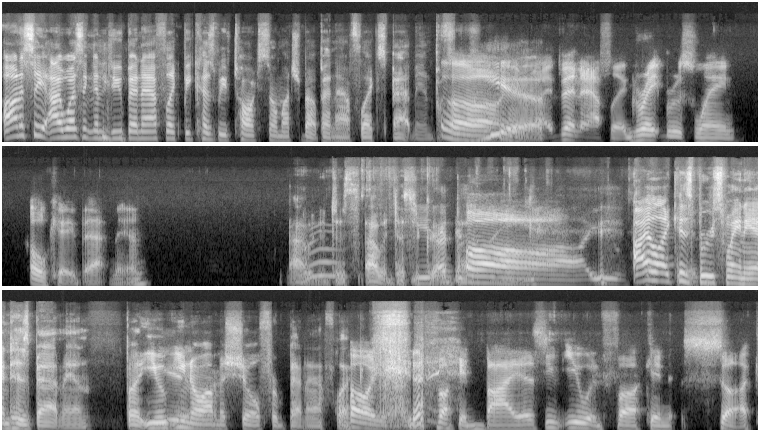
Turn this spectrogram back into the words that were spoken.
honestly, I wasn't going to do Ben Affleck because we've talked so much about Ben Affleck's Batman before. Oh, Yeah. yeah. Right. Ben Affleck, great Bruce Wayne. Okay, Batman. I would just, I would disagree. Yeah, I with that. Oh, I like his Bruce Wayne and his Batman, but you, you know, I'm a shill for Ben Affleck. Oh yeah, you fucking bias. You you would fucking suck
